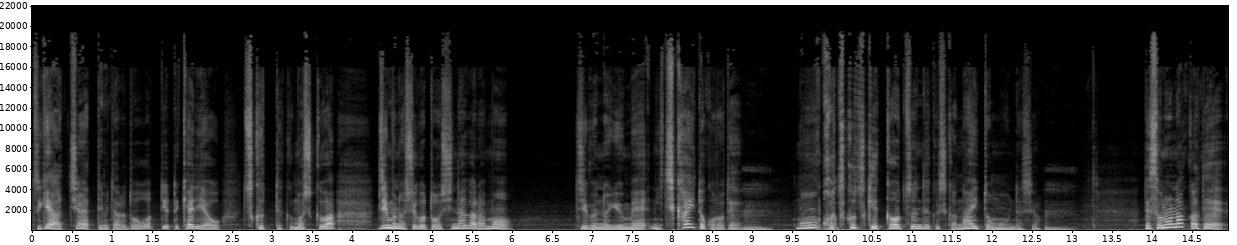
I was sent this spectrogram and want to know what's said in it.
次はあっちをやってみたらどう？って言ってキャリアを作っていく。もしくは事務の仕事をしながらも自分の夢に近いところでうんもうコツコツ結果を積んでいくしかないと思うんですよ。うんでその中で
